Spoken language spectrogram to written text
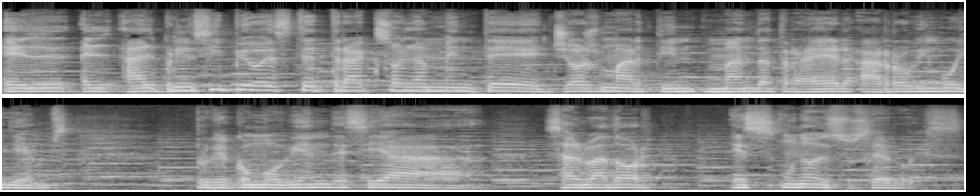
El- el- al principio este track solamente George Martin manda traer a Robin Williams, porque como bien decía Salvador, es uno de sus héroes.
